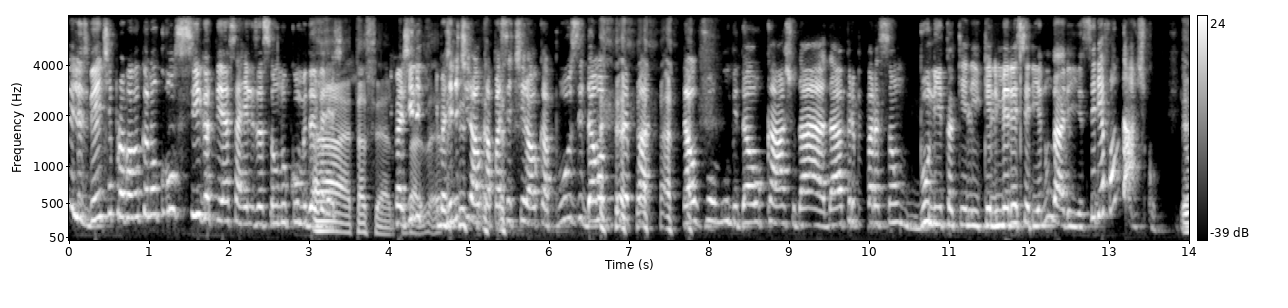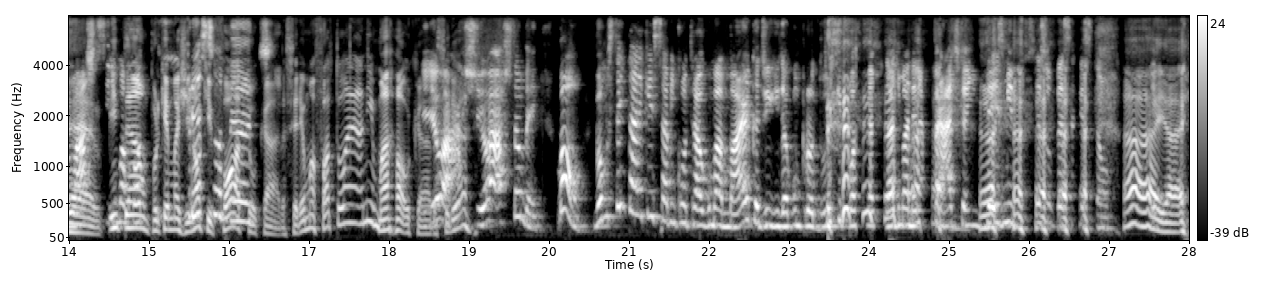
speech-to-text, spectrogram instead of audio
infelizmente, é provável que eu não consiga ter essa realização no cume Everest. Ah, tá certo. Imagine, tá certo. imagine tirar o capacete, tirar o capuz e dar uma dá o volume, dá o cacho, dá, dá a preparação bonita que ele, que ele mereceria. Não daria. Seria fantástico. Eu é, acho sim, Então, porque imaginou que foto, cara? Seria uma foto animal, cara. Eu Seria... acho, eu acho também. Bom, vamos tentar, quem sabe, encontrar alguma marca de, de algum produto que possa ajudar de maneira prática em 10 minutos resolver essa questão. Ai, ai.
